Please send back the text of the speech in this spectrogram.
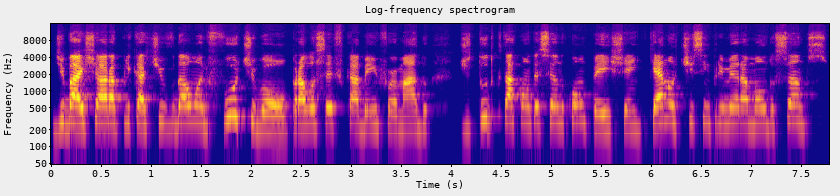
de baixar o aplicativo da OneFootball para você ficar bem informado de tudo que está acontecendo com o Peixe, hein? Quer notícia em primeira mão do Santos?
